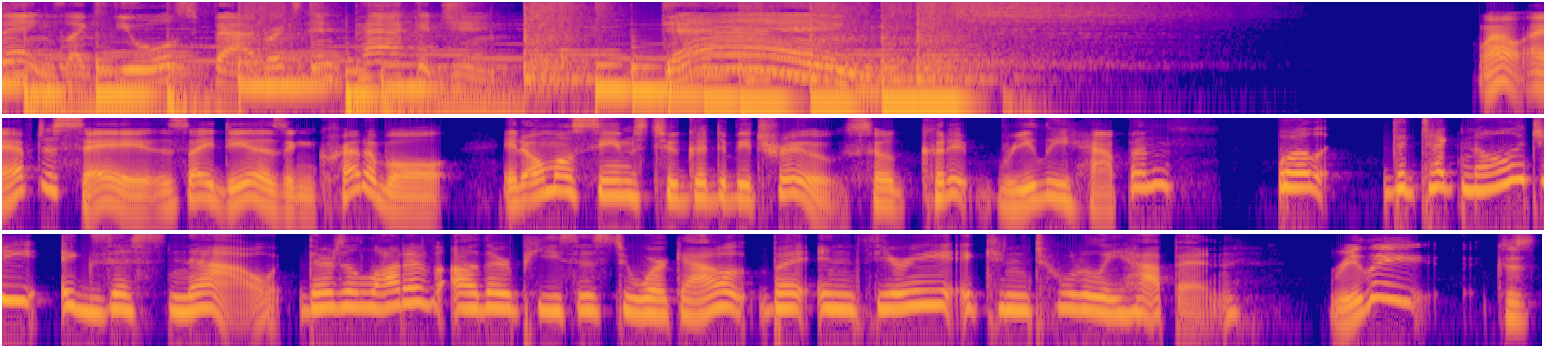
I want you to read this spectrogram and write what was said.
things like fuels, fabrics, and packaging. Dang! Wow, I have to say, this idea is incredible. It almost seems too good to be true. So, could it really happen? Well, the technology exists now. There's a lot of other pieces to work out, but in theory, it can totally happen. Really? Because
